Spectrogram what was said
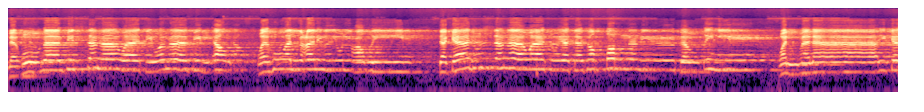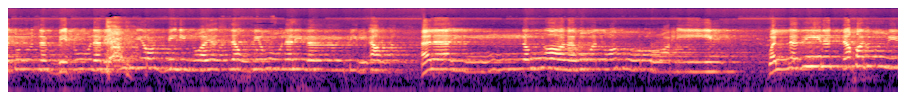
له ما في السماوات وما في الأرض. وهو العلي العظيم. تكاد السماوات يتفطرن من فوقهم والملائكة يسبحون بحمد ربهم ويستغفرون لمن في الأرض. ألا إن الله هو الغفور الرحيم. والذين اتخذوا من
